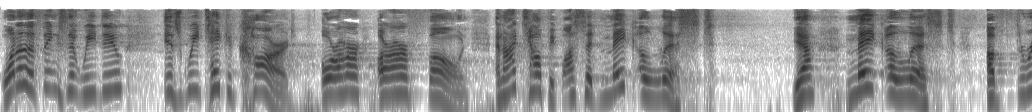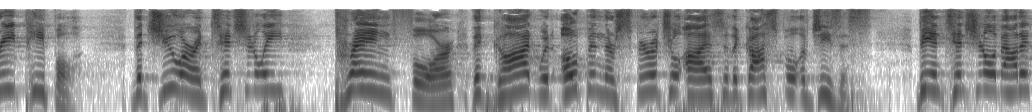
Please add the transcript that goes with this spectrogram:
One of the things that we do is we take a card or our, or our phone, and I tell people, I said, make a list. Yeah? Make a list of three people that you are intentionally praying for that God would open their spiritual eyes to the gospel of Jesus. Be intentional about it.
